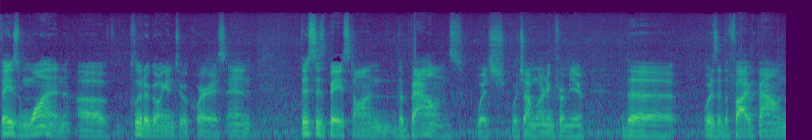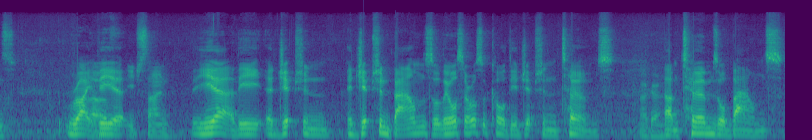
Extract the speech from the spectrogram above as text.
phase one of Pluto going into Aquarius, and this is based on the bounds, which which I'm learning from you. The what is it? The five bounds Right. of the uh, each sign. yeah the Egyptian Egyptian bounds, or they also are also called the Egyptian terms. Okay. um, terms or bounds.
